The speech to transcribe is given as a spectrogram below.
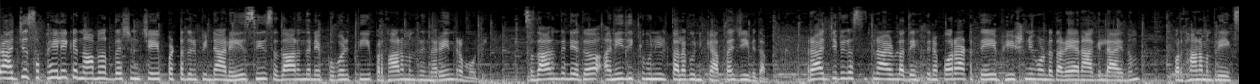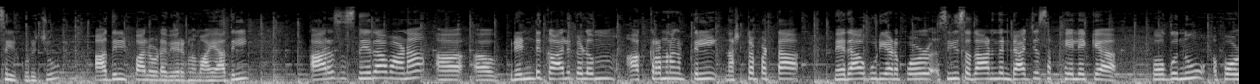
രാജ്യസഭയിലേക്ക് നാമനിർദ്ദേശം ചെയ്യപ്പെട്ടതിന് പിന്നാലെ സി സദാനന്ദനെ പുകഴ്ത്തി പ്രധാനമന്ത്രി നരേന്ദ്രമോദി. സദാനന്ദന്റേത് അനീതിക്ക് മുന്നിൽ തലകുനിക്കാത്ത ജീവിതം. രാജ്യവികസനത്തിനായുള്ള അദ്ദേഹത്തിന്റെ പോരാട്ടത്തെ ഭീഷണി കൊണ്ട് തടയാനാകില്ല എന്നും പ്രധാനമന്ത്രി എക്സിൽ കുറിച്ചു. അതിൽ പാലോടെ വിവരങ്ങളുമായി അതിൽ ആർ എസ് എസ് നേതാവാണ് രണ്ട് കാലുകളും ആക്രമണത്തിൽ നഷ്ടപ്പെട്ട നേതാവ് കൂടിയാണ് ഇപ്പോൾ സി സദാനന്ദൻ രാജ്യസഭയിലേക്ക് പോകുന്നു. അപ്പോൾ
